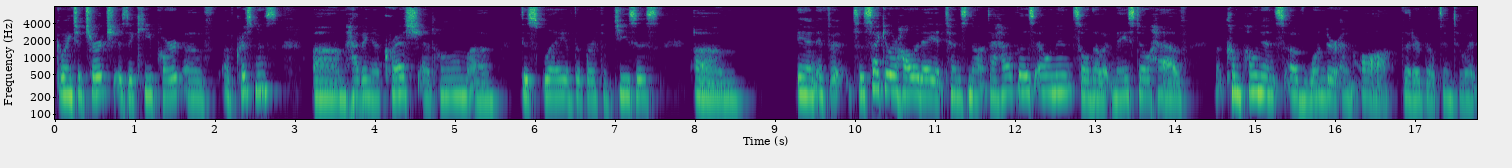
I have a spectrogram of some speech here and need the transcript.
going to church is a key part of, of Christmas. Um, having a creche at home, a display of the birth of Jesus, um, and if it's a secular holiday, it tends not to have those elements, although it may still have components of wonder and awe that are built into it.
